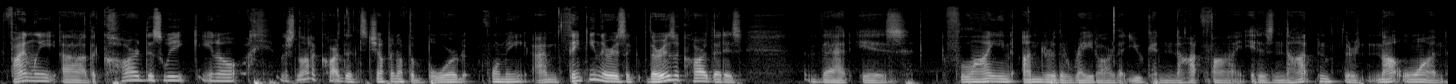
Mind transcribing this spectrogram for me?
finally, uh, the card this week. You know, there's not a card that's jumping off the board for me. I'm thinking there is a there is a card that is that is flying under the radar that you cannot find. It has not been there's not one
